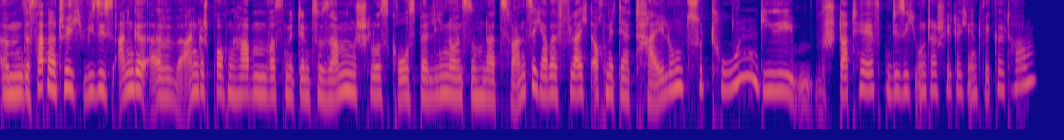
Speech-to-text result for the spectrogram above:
Ähm, Das hat natürlich, wie Sie es ange, äh, angesprochen haben, was mit dem Zusammenschluss Groß-Berlin 1920, aber vielleicht auch mit der Teilung zu tun, die Stadthälften, die sich unterschiedlich entwickelt haben?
